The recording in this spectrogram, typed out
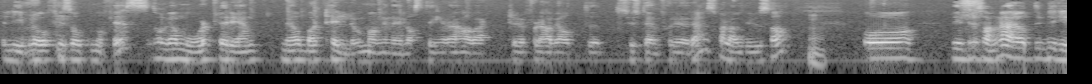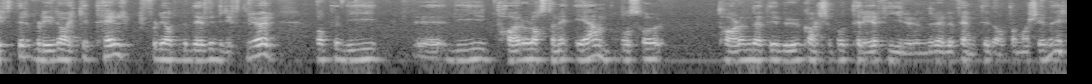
LibreOffice og OpenOffice, som vi har målt rent med å bare telle hvor mange nedlastinger det har vært, for det har vi hatt et system for å gjøre, som er lagd i USA. Mm. Og det interessante er at bedrifter blir da ikke telt, fordi at det bedrifter gjør, at de, eh, de tar og laster ned én, og så tar de dette i bruk kanskje på 300-400 eller 50 datamaskiner.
